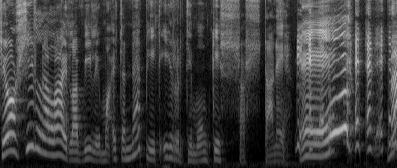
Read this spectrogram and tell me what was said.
Se on sillä lailla, Vilma, että näpit irti mun kissastani. Ei? Mä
